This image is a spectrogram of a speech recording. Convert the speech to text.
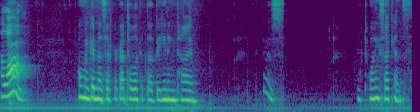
How long? Oh my goodness, I forgot to look at the beginning time. I think it was like 20 seconds.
